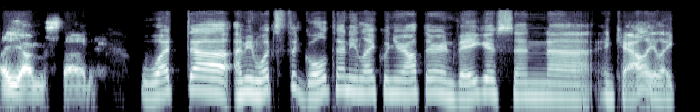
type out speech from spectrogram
a young stud. what uh I mean, what's the goaltending like when you're out there in Vegas and uh and Cali? Like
